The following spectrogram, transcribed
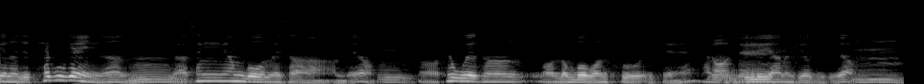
여기는 이제 태국에 있는 음. 생명보험 회사인데요. 음. 어, 태국에서는 뭐 number one, two 이렇게 하는 어, 네. 1, 2위 하는 기업이고요. 음.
